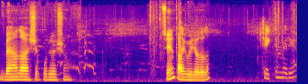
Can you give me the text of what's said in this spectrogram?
Bana da aşık vuruyor şu an. Seni takip ediyor da. Çektim beriye. da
